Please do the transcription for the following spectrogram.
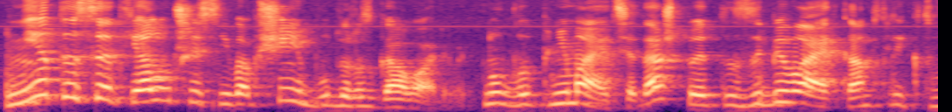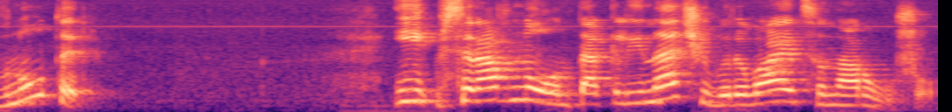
Нет, Исет, я лучше с ней вообще не буду разговаривать. Ну, вы понимаете, да, что это забивает конфликт внутрь, и все равно он так или иначе вырывается наружу.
